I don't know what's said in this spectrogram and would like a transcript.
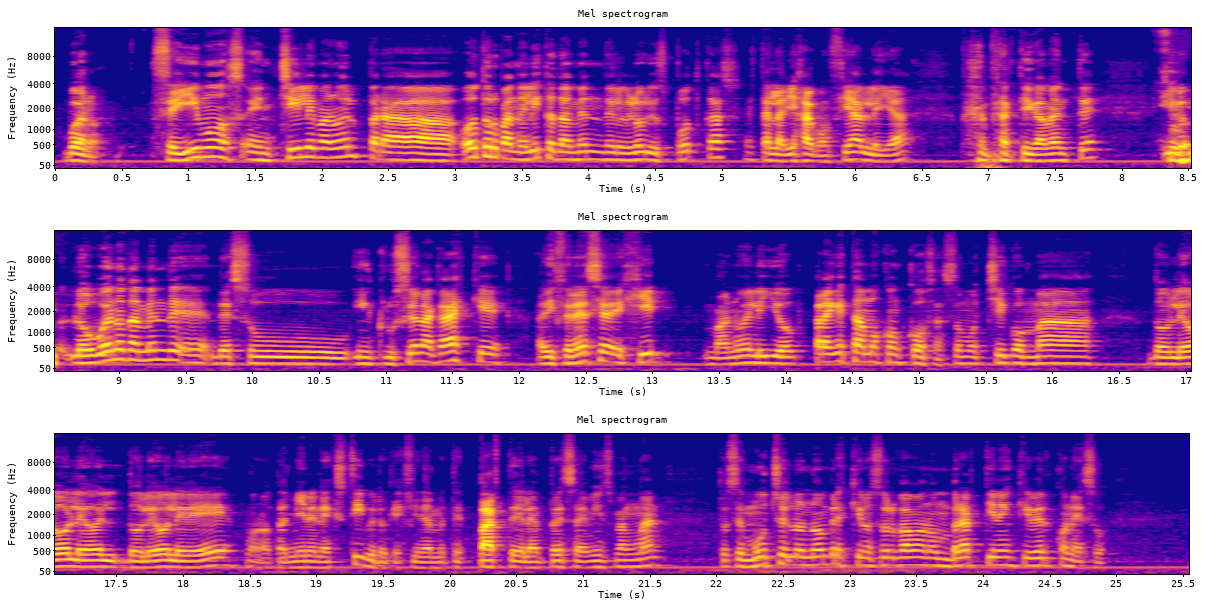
Bueno, seguimos en Chile, Manuel, para otro panelista también del Glorious Podcast. Esta es la vieja confiable ya, prácticamente. Y lo, bueno también de, de, su inclusión acá es que, a diferencia de Hit, Manuel y yo, ¿para qué estamos con cosas? Somos chicos más WWE, bueno, también NXT, pero que finalmente es parte de la empresa de Vince McMahon. Entonces muchos de los nombres que nosotros vamos a nombrar tienen que ver con eso.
